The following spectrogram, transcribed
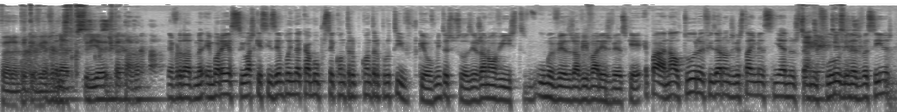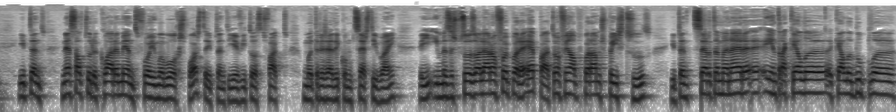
para precaver é isto que seria expectável. É verdade, mas embora esse, eu acho que esse exemplo ainda acabou por ser contra, contraprodutivo, porque houve muitas pessoas, eu já não ouvi isto uma vez, já vi várias vezes, que é, epá, na altura fizeram desgastar imenso dinheiro nos Tamiflus e nas vacinas, e portanto, nessa altura claramente foi uma boa resposta, e portanto, e evitou-se de facto uma tragédia como disseste bem, e, e, mas as pessoas olharam foi para, epá, então afinal preparámos para isto tudo, e portanto, de certa maneira, entra aquela, aquela dupla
